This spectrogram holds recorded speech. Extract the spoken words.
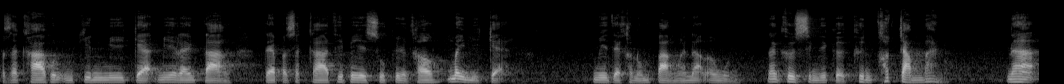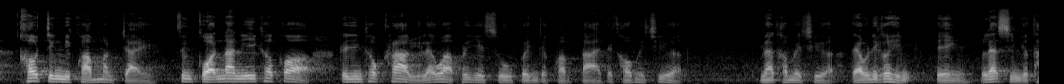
ปัสคาคนอื่นกิน มีแกะมีอะไรต่าง แต่ปัสคาที่พระเยซูกินของเขาไม่มีแกะ มีแต่ขนมปังและน้ำองุ่นนั่นคือสิ่งที่เกิดขึ้นเขาจำแม่นนะฮะเขาจึงมีความมั่นใจ ซึ่งก่อนหน้านี้เขาก็ได้ยินคร่าวๆอยู่แล้วว่าพระเยซูเป็นจากความตายแต่เขาไม่เชื่อนะเขาไม่เชื่อ แต่วันนี้เขาเห็นเอง และสิ่งกระท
